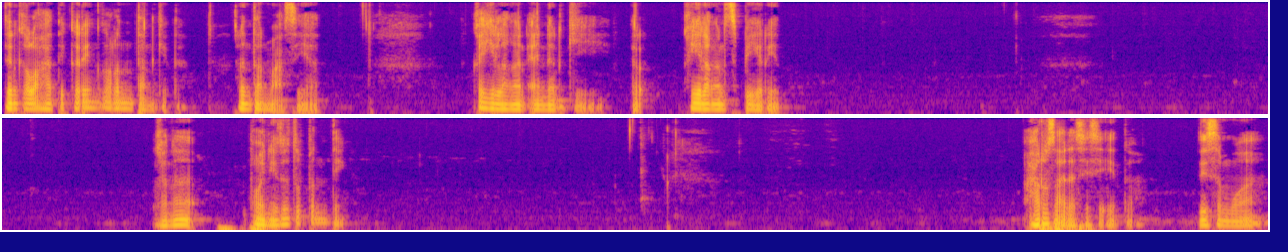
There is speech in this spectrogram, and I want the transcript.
Dan kalau hati kering itu rentan kita rentan maksiat. Kehilangan energi kehilangan spirit. Karena poin itu tuh penting. Harus ada sisi itu. Di semua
